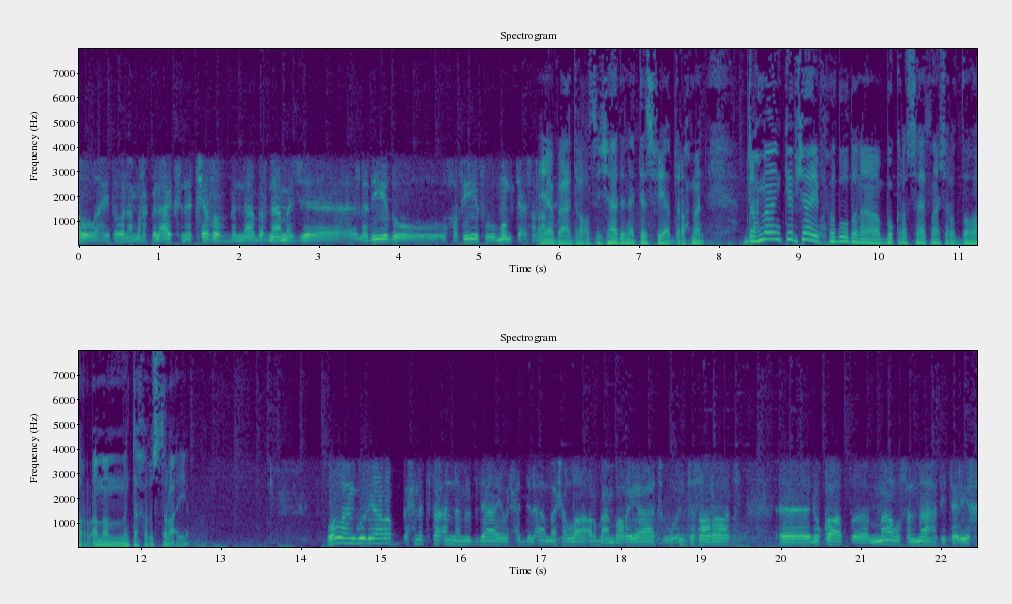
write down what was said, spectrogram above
الله يطول عمرك. بالعكس نتشرف برنامج آه، لذيذ وخفيف وممتع صراحة. يا بعد راسي شهادة نعتز فيها عبد الرحمن. عبد الرحمن كيف شايف حظوظنا بكرة الساعة 12 الظهر أمام منتخب استراليا؟ والله نقول يا رب إحنا تفائلنا من البداية ولحد الآن ما شاء الله أربع مباريات وانتصارات آه نقاط ما وصلناها في تاريخ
